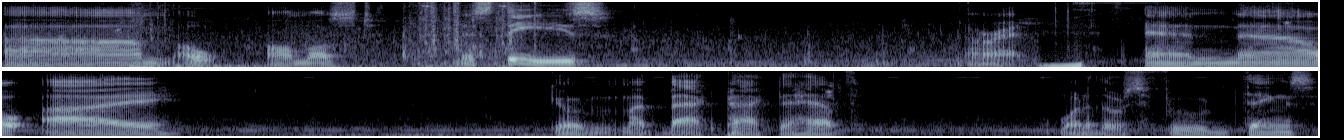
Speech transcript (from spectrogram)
Um, oh, almost missed these. Alright. And now I go in my backpack to have one of those food things.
